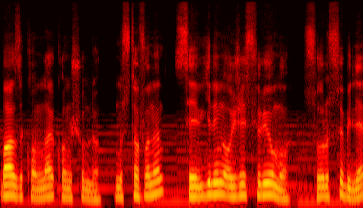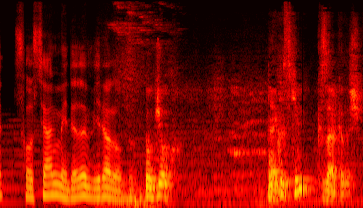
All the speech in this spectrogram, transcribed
bazı konular konuşuldu. Mustafa'nın sevgilin oje sürüyor mu sorusu bile sosyal medyada viral oldu. Yok yok. Ben- kız kim? Kız arkadaşım.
